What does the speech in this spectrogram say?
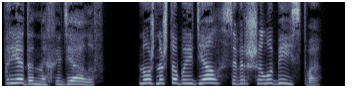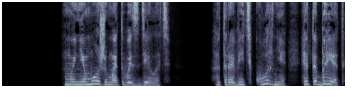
«Преданных идеалов. Нужно, чтобы идеал совершил убийство». «Мы не можем этого сделать. Отравить корни — это бред.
